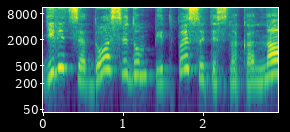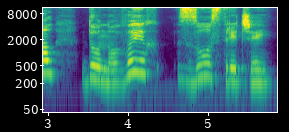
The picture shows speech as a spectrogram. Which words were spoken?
діліться досвідом, підписуйтесь на канал. До нових зустрічей!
